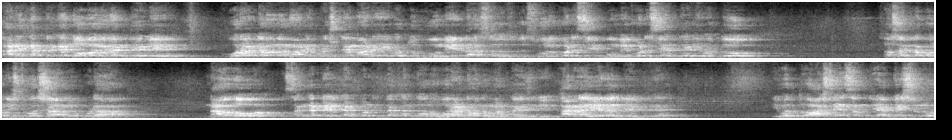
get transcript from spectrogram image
ಕಾರ್ಯಕರ್ತರಿಗೆ ನೋವಾಗಿದೆ ಅಂತ ಹೇಳಿ ಹೋರಾಟವನ್ನು ಮಾಡಿ, ಪ್ರಶ್ನೆ ಮಾಡಿ, ಇವತ್ತು ಭೂಮಿ ಇಲ್ಲ ಸೂರು ಕೊಡಿಸಿ, ಭೂಮಿ ಕೊಡಿಸಿ ಅಂತ ಹೇಳಿ ಇವತ್ತು ಸ್ವಾತಂತ್ರ್ಯ ಬಂದಿಷ್ಟು ವರ್ಷ ಆದರೂ ಕೂಡ ನಾವು ಸಂಘಟನೆಯಲ್ಲಿ ಕಟ್ಕೊಂಡಿರ್ತಕ್ಕಂಥವ್ರು ಹೋರಾಟವನ್ನು ಮಾಡ್ತಾ ಇದ್ದೀವಿ. ಕಾರಣ ಏನಂತ ಹೇಳಿದ್ರೆ, ಇವತ್ತು ಆಶ್ರಯ ಸಮಿತಿ ಅಧ್ಯಕ್ಷರು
